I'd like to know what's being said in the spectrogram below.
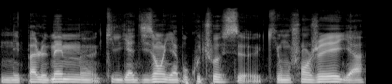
n'est pas le même qu'il y a 10 ans Il y a beaucoup de choses qui ont changé. Il y a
